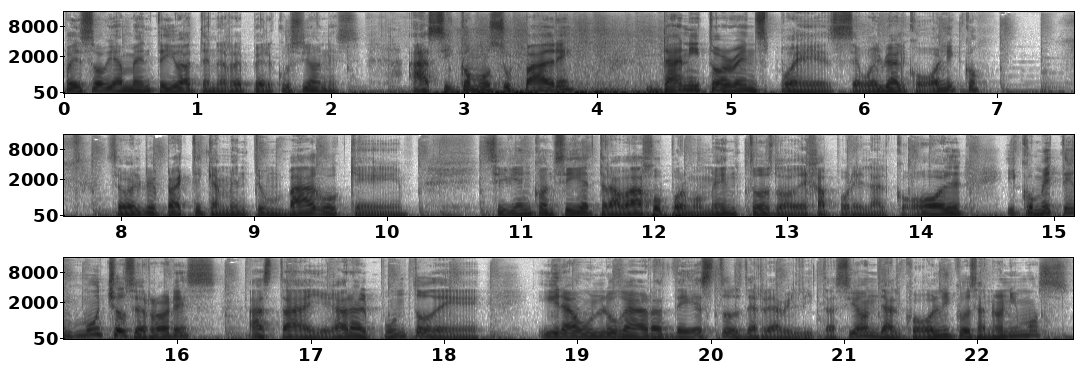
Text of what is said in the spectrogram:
pues obviamente iba a tener repercusiones. Así como su padre, Danny Torrance pues se vuelve alcohólico, se vuelve prácticamente un vago que si bien consigue trabajo por momentos, lo deja por el alcohol y comete muchos errores hasta llegar al punto de ir a un lugar de estos de rehabilitación de alcohólicos anónimos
